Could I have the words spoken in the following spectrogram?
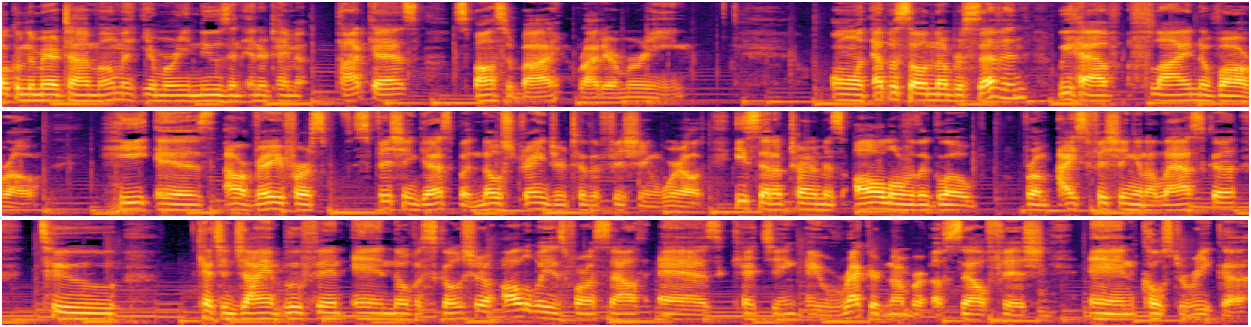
Welcome to Maritime Moment, your marine news and entertainment podcast, sponsored by Right Air Marine. On episode number seven, we have Fly Navarro. He is our very first fishing guest, but no stranger to the fishing world. He set up tournaments all over the globe, from ice fishing in Alaska to catching giant bluefin in Nova Scotia, all the way as far south as catching a record number of sailfish in Costa Rica.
